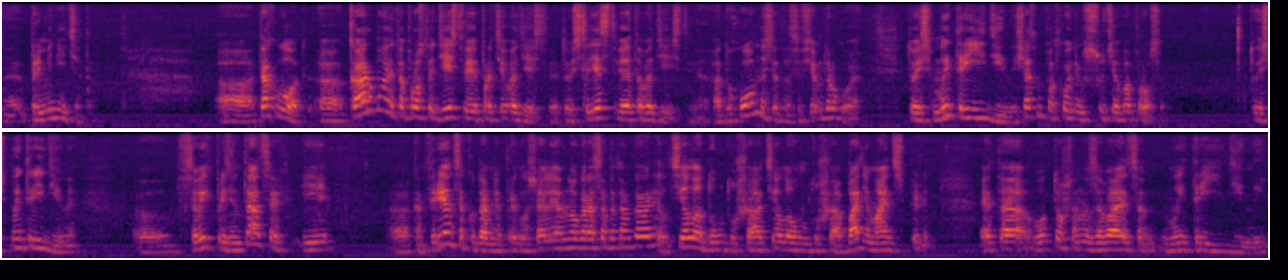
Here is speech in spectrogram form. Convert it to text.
э, применить это. А, так вот, э, карма это просто действие и противодействие, то есть следствие этого действия, а духовность это совсем другое. То есть мы три едины. Сейчас мы подходим к сути вопроса. То есть мы три едины. Э, в своих презентациях и э, конференциях, куда меня приглашали, я много раз об этом говорил. Тело, дух, душа, тело, ум, душа, body, mind, spirit. Это вот то, что называется мы три едины.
